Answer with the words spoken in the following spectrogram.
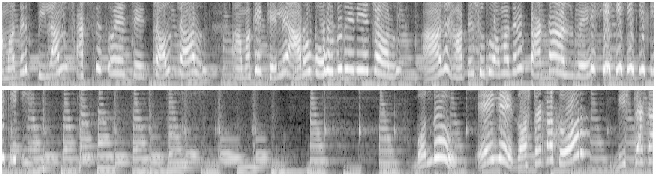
আমাদের প্ল্যান সাকসেস হয়েছে। চল চল। আমাকে ঠেলে আরও বহু দূরে নিয়ে চল। আজ হাতে শুধু আমাদের টাকা আসবে। বন্ধু, এই নে দশ টাকা তোর, বিশ টাকা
